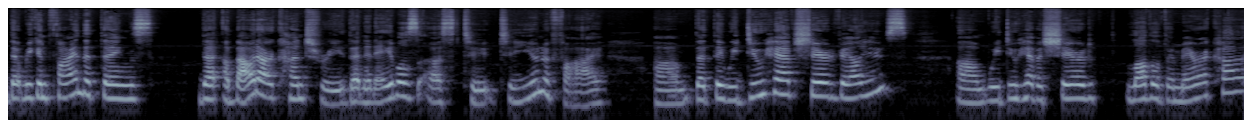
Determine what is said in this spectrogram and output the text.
that we can find the things that about our country that enables us to to unify. Um, that they, we do have shared values. Um, we do have a shared love of America.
